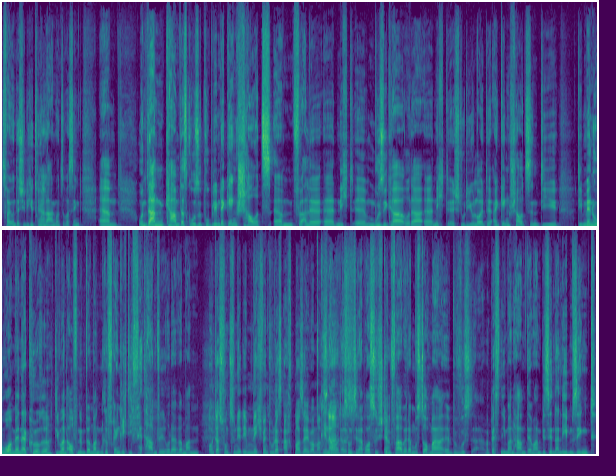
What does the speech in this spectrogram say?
zwei unterschiedliche Tonlagen und sowas singt. Ähm, und dann kam das große Problem der Gangshouts ähm, für alle äh, Nicht-Musiker oder äh, Nicht-Studioleute. Ein Gangshout sind die, die Manowar-Männerchöre, die man aufnimmt, wenn man einen Refrain richtig fett haben will oder wenn man Und das funktioniert eben nicht, wenn du das achtmal selber machst. Genau, ne? das, funktioniert. Da brauchst du Stimmfarbe, da musst du auch mal äh, bewusst äh, am besten jemanden haben, der mal ein bisschen daneben singt,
